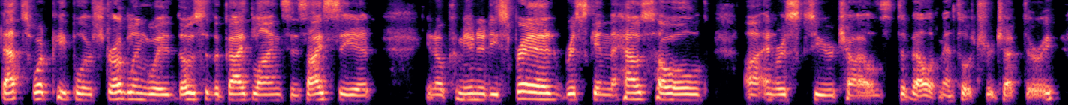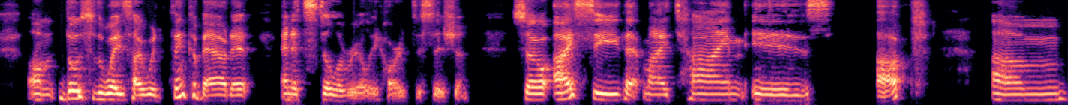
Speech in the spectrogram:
that's what people are struggling with. Those are the guidelines as I see it. You know, community spread, risk in the household, uh, and risk to your child's developmental trajectory. Um, those are the ways I would think about it, and it's still a really hard decision. So I see that my time is up. Um,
